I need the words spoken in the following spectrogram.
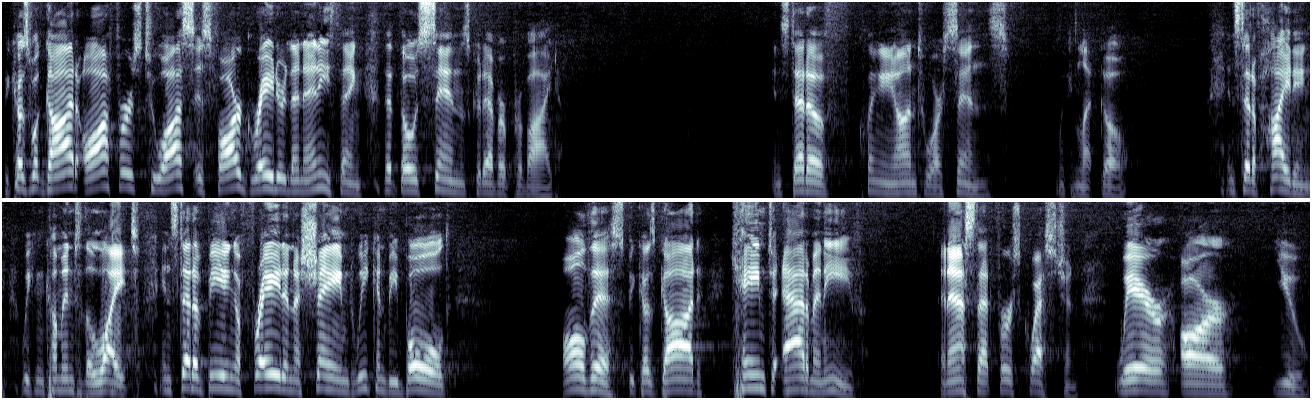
Because what God offers to us is far greater than anything that those sins could ever provide. Instead of clinging on to our sins, we can let go. Instead of hiding, we can come into the light. Instead of being afraid and ashamed, we can be bold. All this because God came to Adam and Eve and asked that first question Where are you?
